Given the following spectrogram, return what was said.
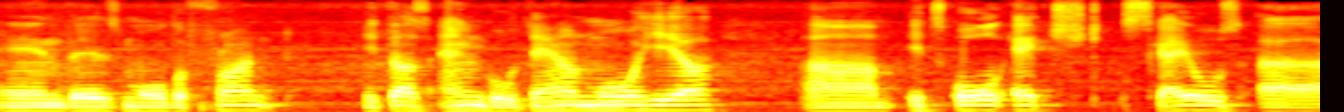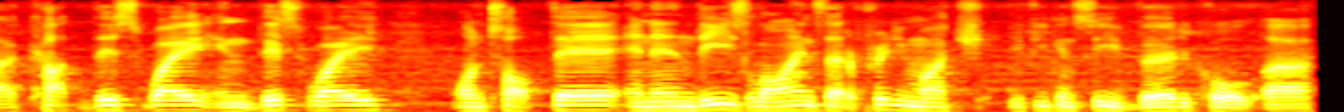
and there's more the front. It does angle down more here. Um, it's all etched scales uh, cut this way and this way on top there, and then these lines that are pretty much, if you can see vertical, uh,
